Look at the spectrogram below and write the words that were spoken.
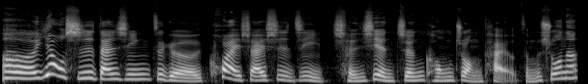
呃，药师担心这个快筛试剂呈现真空状态哦，怎么说呢？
